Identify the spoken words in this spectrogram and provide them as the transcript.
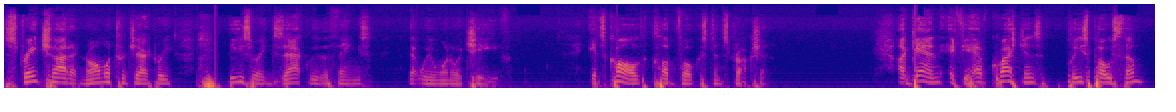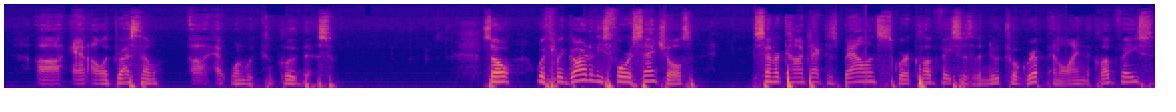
straight shot at normal trajectory, these are exactly the things that we want to achieve. It's called club-focused instruction. Again, if you have questions, please post them, uh, and I'll address them uh, at when we conclude this. So with regard to these four essentials, center contact is balanced, square club face is the neutral grip and align the club face.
